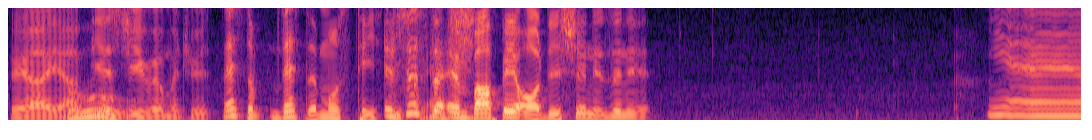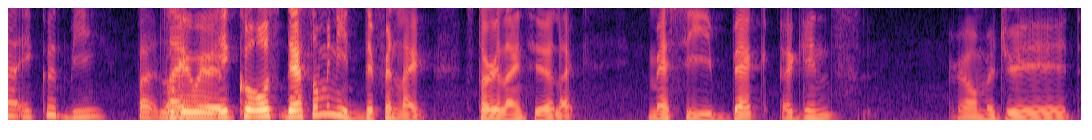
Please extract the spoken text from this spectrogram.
Yeah yeah Ooh. PSG Real Madrid. That's the that's the most tasty. It's just the clash. Mbappe audition, isn't it? Yeah, it could be, but like Okay, wait. it could also. There's so many different like storylines here. Like Messi back against Real Madrid.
